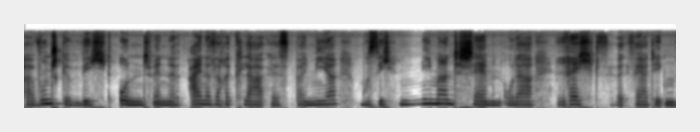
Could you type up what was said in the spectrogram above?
Wunschgewicht. Und wenn eine Sache klar ist, bei mir muss sich niemand schämen oder rechtfertigen,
